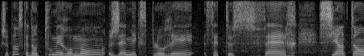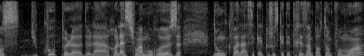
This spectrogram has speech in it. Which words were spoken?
Je pense que dans tous mes romans, j'aime explorer cette sphère si intense du couple, de la relation amoureuse. Donc voilà, c'est quelque chose qui était très important pour moi.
